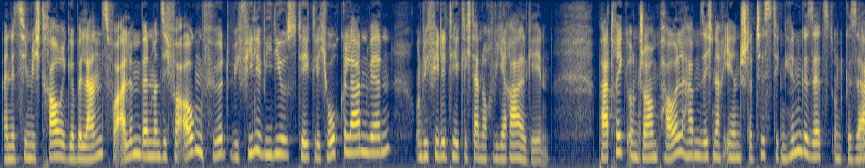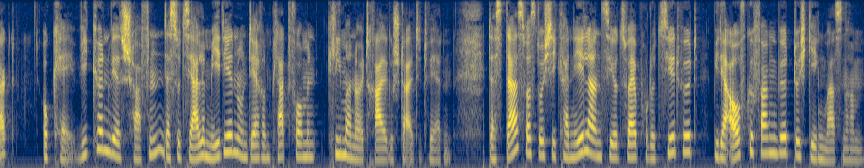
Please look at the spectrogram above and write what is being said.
Eine ziemlich traurige Bilanz, vor allem wenn man sich vor Augen führt, wie viele Videos täglich hochgeladen werden und wie viele täglich dann noch viral gehen. Patrick und Jean-Paul haben sich nach ihren Statistiken hingesetzt und gesagt, Okay, wie können wir es schaffen, dass soziale Medien und deren Plattformen klimaneutral gestaltet werden? Dass das, was durch die Kanäle an CO2 produziert wird, wieder aufgefangen wird durch Gegenmaßnahmen.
